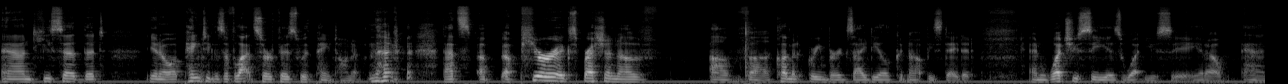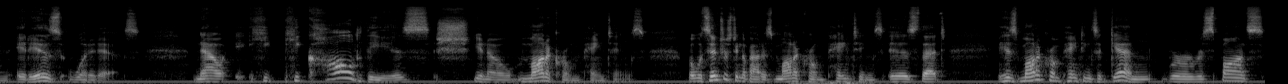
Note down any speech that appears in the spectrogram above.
and he said that you know, a painting is a flat surface with paint on it. That's a, a, pure expression of of uh, Clement Greenberg's ideal could not be stated. And what you see is what you see, you know, and it is what it is. Now he he called these, you know, monochrome paintings. But what's interesting about his monochrome paintings is that his monochrome paintings again were a response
